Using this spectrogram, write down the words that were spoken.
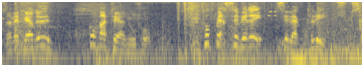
Vous avez perdu? Combattez à nouveau. Il faut persévérer, c'est la clé du succès.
